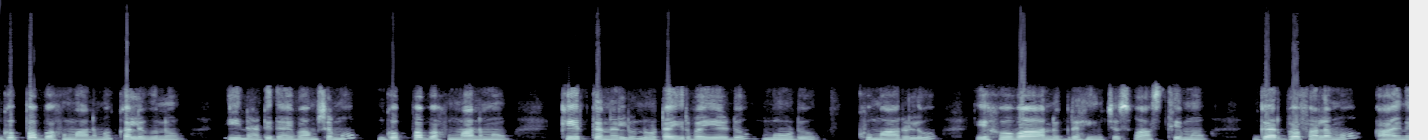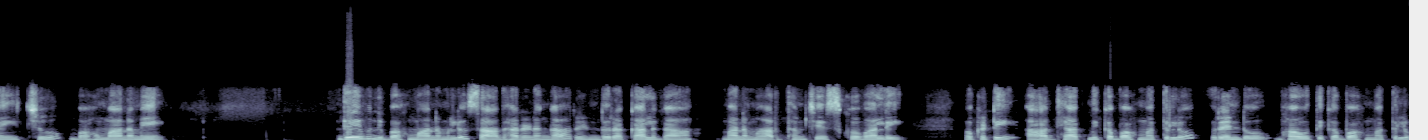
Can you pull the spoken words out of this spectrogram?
గొప్ప బహుమానము కలుగును. ఈనాటి దైవాంశము గొప్ప బహుమానము. కీర్తనలు నూట ఇరవై ఏడు మూడు. కుమారులు యహోవా అనుగ్రహించు స్వాస్థ్యము గర్భఫలము ఆయన ఇచ్చు బహుమానమే. దేవుని బహుమానములు సాధారణంగా రెండు రకాలుగా మనము అర్థం చేసుకోవాలి. ఒకటి ఆధ్యాత్మిక బహుమతులు. రెండు భౌతిక బహుమతులు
